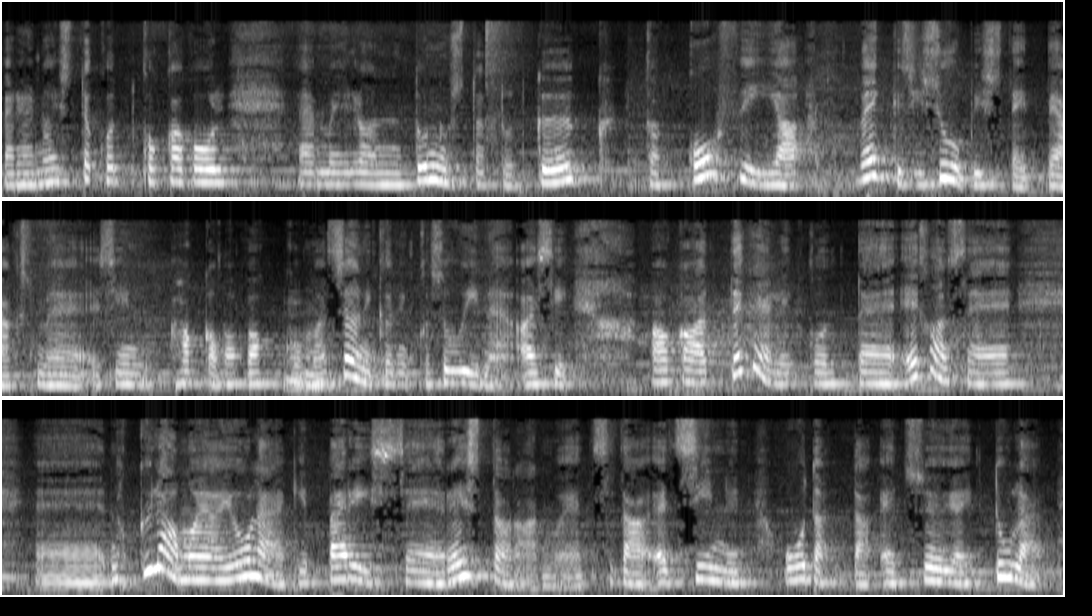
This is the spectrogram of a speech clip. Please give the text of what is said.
perenaiste kokakool, meil on tunnustatud köök, ka kohvi ja väikesi suupisteid peaks me siin hakkama pakkuma, et see on ikka niisugune suvine asi. aga tegelikult eh, ega see noh, külamaja ei olegi päris see restoran või et seda, et siin nüüd oodata, et sööjaid tuleb,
